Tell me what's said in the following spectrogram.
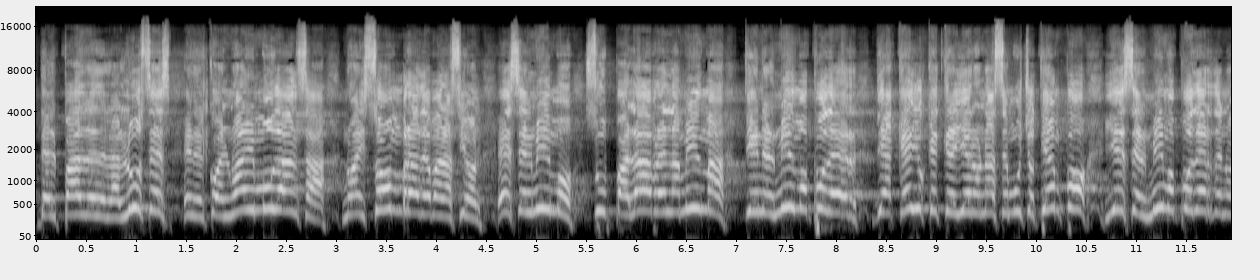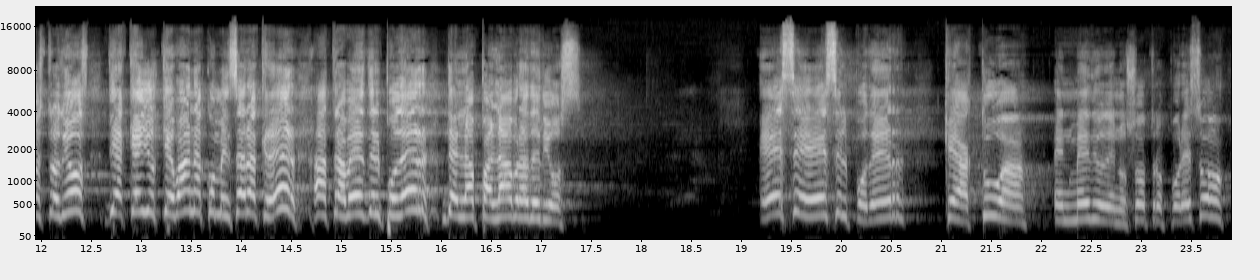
del Padre de las luces, en el cual no hay mudanza, no hay sombra de variación. Es el mismo, su palabra es la misma, tiene el mismo poder de aquellos que creyeron hace mucho tiempo y es el mismo poder de nuestro Dios de aquellos que van a comenzar a creer a través del poder de la palabra de Dios. Ese es el poder que actúa en medio de nosotros. Por eso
